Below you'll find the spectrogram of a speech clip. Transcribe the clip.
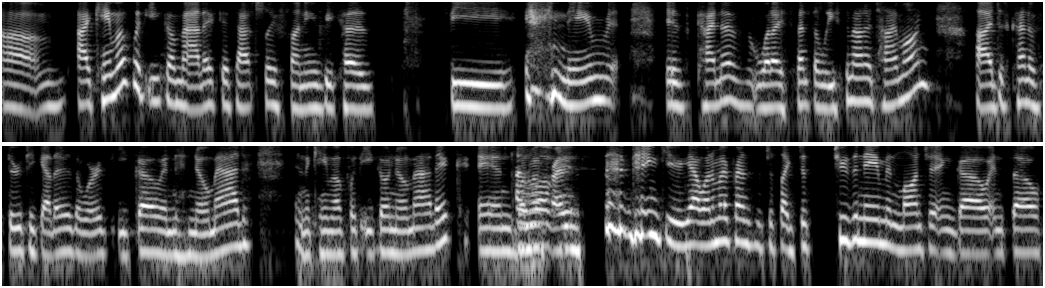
um, I came up with Ecomadic. It's actually funny because the name is kind of what I spent the least amount of time on. I just kind of threw together the words eco and nomad and it came up with eco nomadic. And one I of my friends, thank you. Yeah, one of my friends was just like, just choose a name and launch it and go. And so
